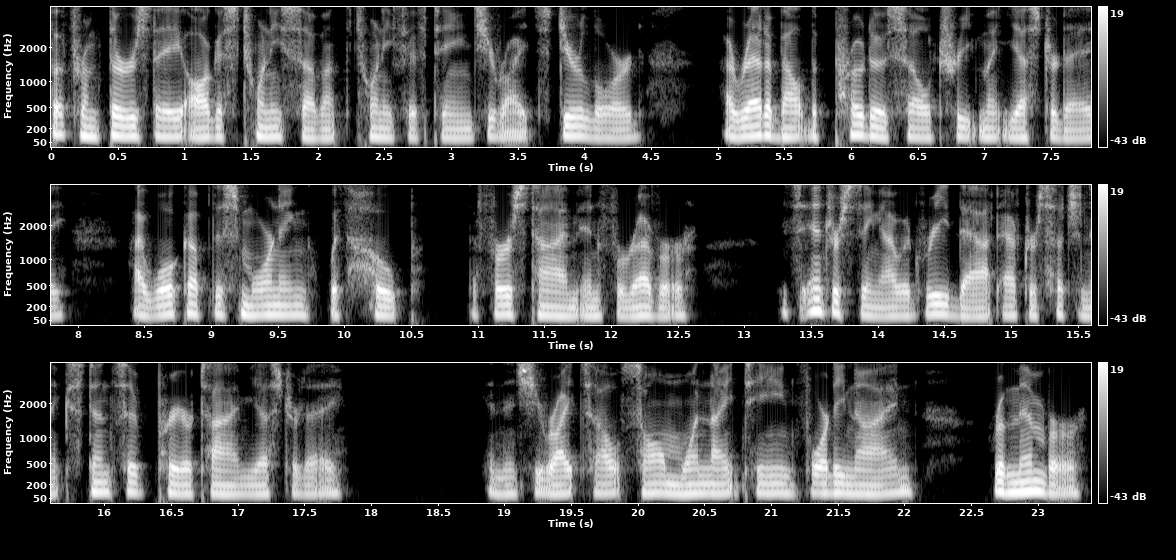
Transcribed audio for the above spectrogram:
But from Thursday, August 27th, 2015, she writes Dear Lord, I read about the Protocel treatment yesterday. I woke up this morning with hope, the first time in forever. It's interesting I would read that after such an extensive prayer time yesterday. And then she writes out Psalm 119, 49. Remember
